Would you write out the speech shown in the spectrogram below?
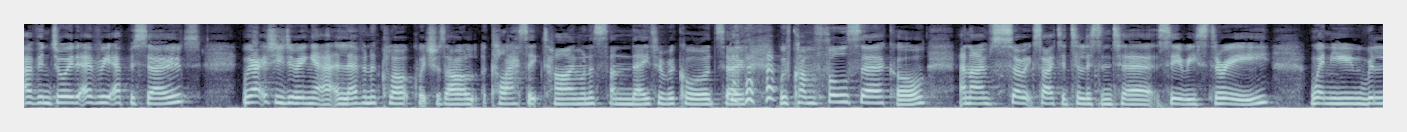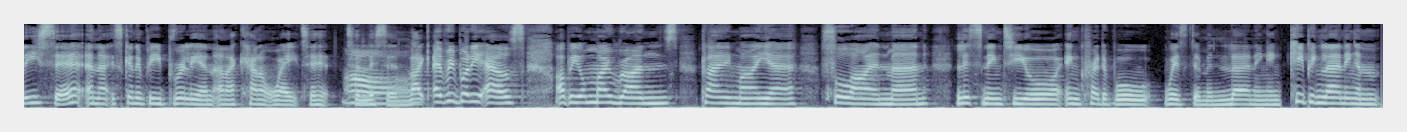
I've enjoyed every episode. We're actually doing it at 11 o'clock, which was our classic time on a Sunday to record. So we've come full circle, and I'm so excited to listen to series three when you release it, and it's going to be brilliant. And I cannot wait to to listen. Like everybody else, I'll be on my runs, planning my uh, full Ironman, listening to your incredible wisdom and learning and keeping learning and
